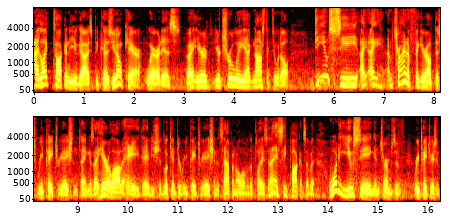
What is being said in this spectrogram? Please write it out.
I like talking to you guys because you don't care where it is, right? You're, you're truly agnostic to it all. Do you see, I, am trying to figure out this repatriation thing, because I hear a lot of, hey, Dave, you should look into repatriation, it's happened all over the place, and I see pockets of it. What are you seeing in terms of repatriation?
